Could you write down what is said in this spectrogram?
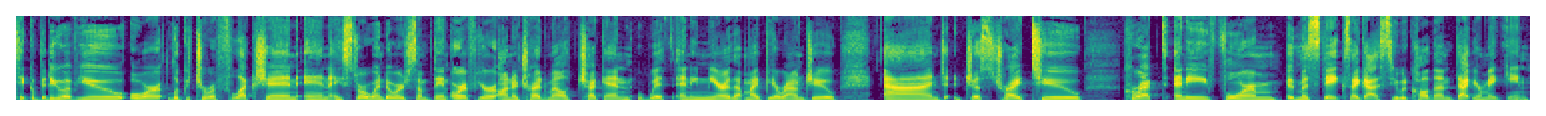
take a video of you or look at your reflection in a store window or something, or if you're on a treadmill, check in with any mirror that might be around you and just try to correct any form mistakes, I guess you would call them, that you're making.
